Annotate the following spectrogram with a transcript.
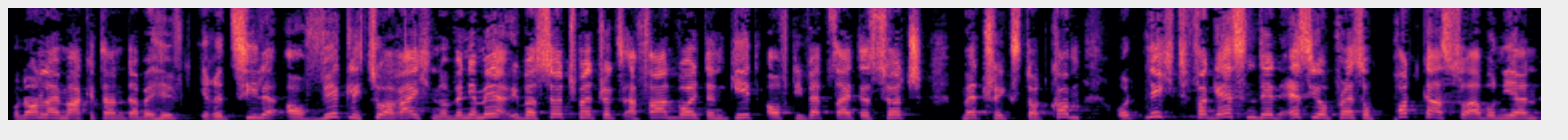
und Online-Marketern dabei hilft, ihre Ziele auch wirklich zu erreichen. Und wenn ihr mehr über Searchmetrics erfahren wollt, dann geht auf die Webseite searchmetrics.com und nicht vergessen, den SEO Presso Podcast zu abonnieren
